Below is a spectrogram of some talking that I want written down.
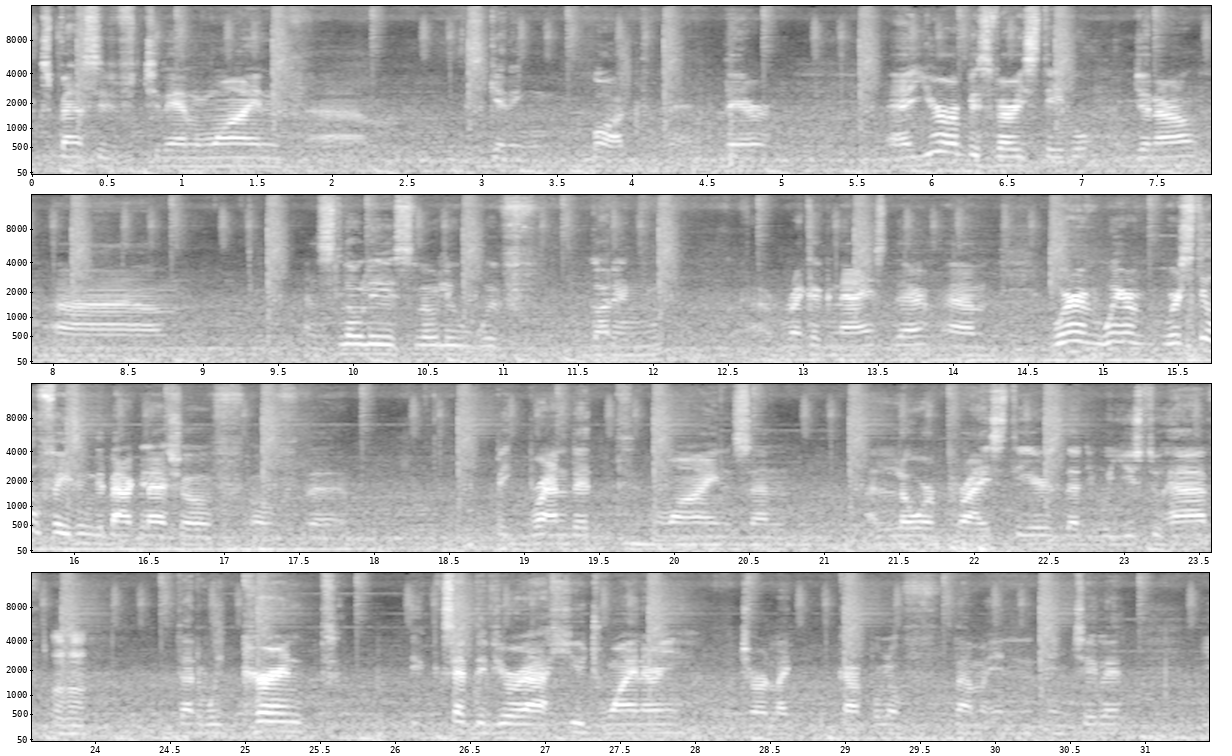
expensive Chilean wine um, is getting bought there. Uh, Europe is very stable in general, um, and slowly, slowly we've gotten recognized there. Um, we're we're we're still facing the backlash of of the big branded wines and, lower price tiers that we used to have. Mhm. That we current, except if you're a huge winery, which are like a couple of them in in Chile.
